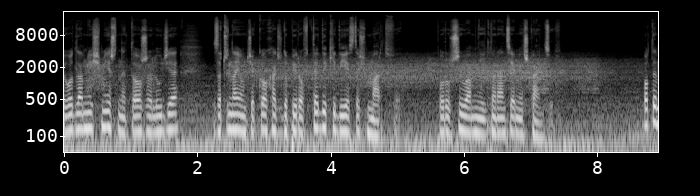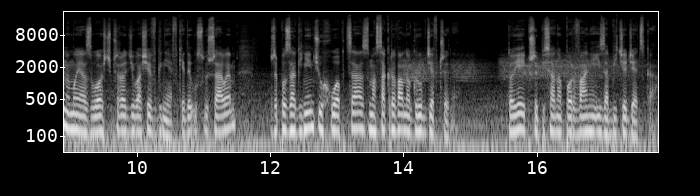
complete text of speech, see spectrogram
Było dla mnie śmieszne to, że ludzie zaczynają cię kochać dopiero wtedy, kiedy jesteś martwy. Poruszyła mnie ignorancja mieszkańców. Potem moja złość przerodziła się w gniew, kiedy usłyszałem, że po zaginięciu chłopca zmasakrowano grób dziewczyny. To jej przypisano porwanie i zabicie dziecka.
